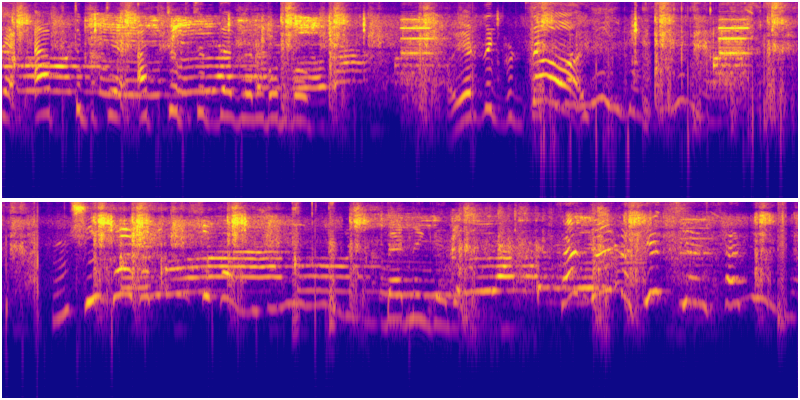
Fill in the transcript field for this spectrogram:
pıtı, aptı pıtı, aptı pıtı, böyle böyle böyle. Hayır da kardeş. Şu kavganın nasıl kalmış? Ben de geliyorum. Sen gelme git ya sen gelme.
